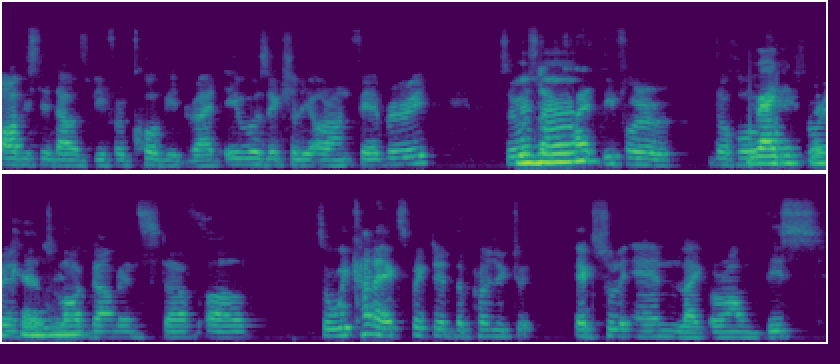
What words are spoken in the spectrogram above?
obviously that was before COVID, right? It was actually around February. So it was Mhm. like right before the whole Right before lockdown and stuff. Uh, so we kind of expected the project to actually end like around this,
